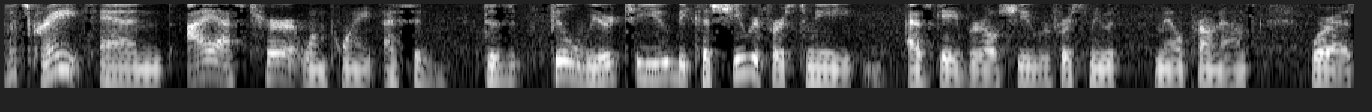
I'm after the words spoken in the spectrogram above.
that's great. And I asked her at one point, I said, Does it feel weird to you? Because she refers to me as Gabriel. She refers to me with male pronouns, whereas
